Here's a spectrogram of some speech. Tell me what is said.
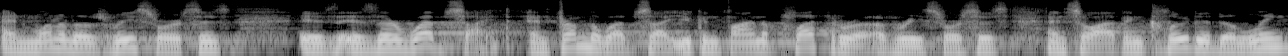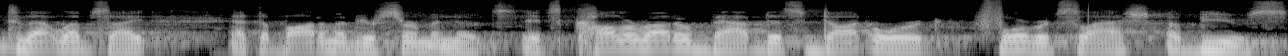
And one of those resources is, is their website. And from the website, you can find a plethora of resources. And so I've included a link to that website at the bottom of your sermon notes. It's coloradobaptist.org forward slash abuse.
